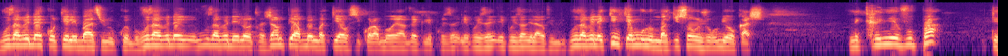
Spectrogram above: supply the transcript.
Vous avez d'un côté les Bati vous avez de, vous avez de l'autre Jean-Pierre Bemba qui a aussi collaboré avec les présidents, les présidents, de la République. Vous avez les Kinke Moulumba qui sont aujourd'hui au cash. Ne craignez-vous pas que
